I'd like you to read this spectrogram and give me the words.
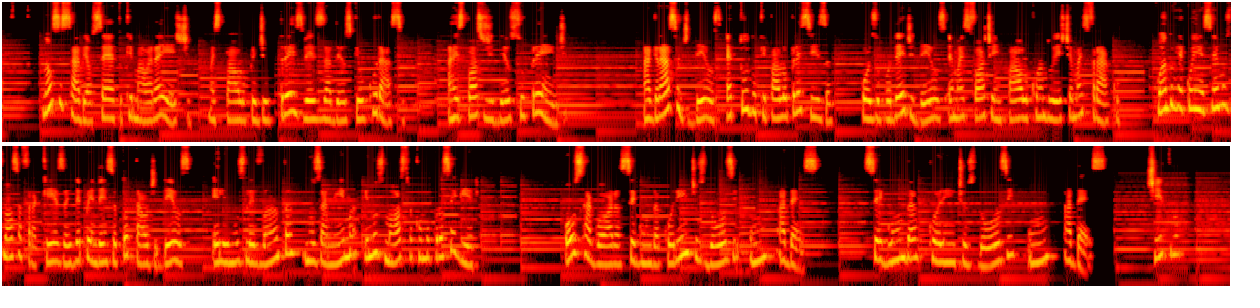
Não se sabe ao certo que mal era este, mas Paulo pediu três vezes a Deus que o curasse. A resposta de Deus surpreende. A graça de Deus é tudo o que Paulo precisa, pois o poder de Deus é mais forte em Paulo quando este é mais fraco. Quando reconhecemos nossa fraqueza e dependência total de Deus, ele nos levanta, nos anima e nos mostra como prosseguir. Ouça agora 2 Coríntios 12, 1 a 10. 2 Coríntios 12, 1 a 10. Título:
